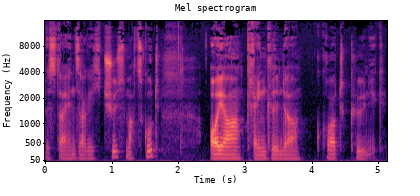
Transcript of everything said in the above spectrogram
Bis dahin sage ich Tschüss, macht's gut. Euer kränkelnder Gott König.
